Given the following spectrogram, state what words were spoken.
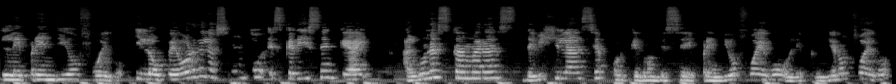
le prendió fuego. Y lo peor del asunto es que dicen que hay algunas cámaras de vigilancia porque donde se prendió fuego o le prendieron fuego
